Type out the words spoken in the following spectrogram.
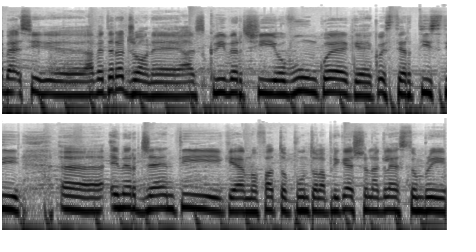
Eh beh sì, eh, avete ragione a scriverci ovunque che questi artisti eh, emergenti che hanno fatto appunto l'application a Glastonbury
